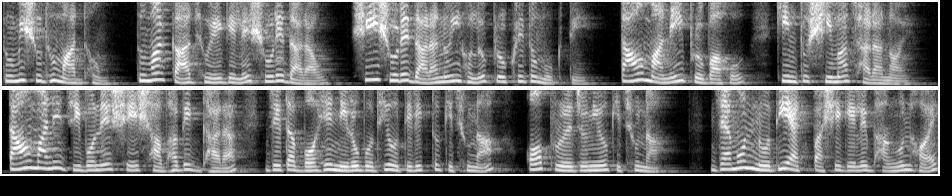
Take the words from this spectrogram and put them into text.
তুমি শুধু মাধ্যম। তোমার কাজ হয়ে গেলে সরে দাঁড়াও। সেই সরে দাঁড়ানোই হলো প্রকৃত মুক্তি। তাও মানেই প্রবাহ, কিন্তু সীমা ছাড়া নয়। তাও মানে জীবনের সেই স্বাভাবিক ধারা, যেটা বহে নিরবধি অতিরিক্ত কিছু না, অপ্রয়োজনীয় কিছু না। যেমন নদী এক পাশে গেলে ভাঙন হয়,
